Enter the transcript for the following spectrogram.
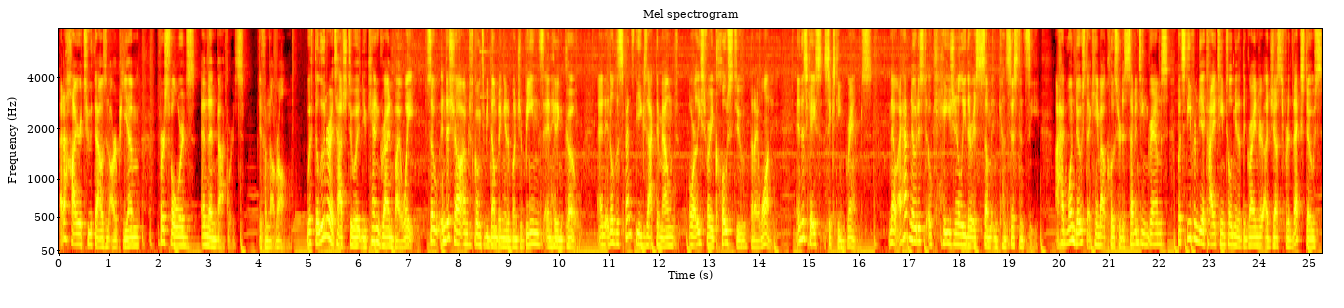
at a higher 2000 RPM, first forwards and then backwards, if I'm not wrong. With the Lunar attached to it, you can grind by weight. So in this shot, I'm just going to be dumping in a bunch of beans and hitting go, and it'll dispense the exact amount, or at least very close to, that I wanted. In this case, 16 grams. Now, I have noticed occasionally there is some inconsistency. I had one dose that came out closer to 17 grams, but Steve from the Acaia team told me that the grinder adjusts for the next dose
